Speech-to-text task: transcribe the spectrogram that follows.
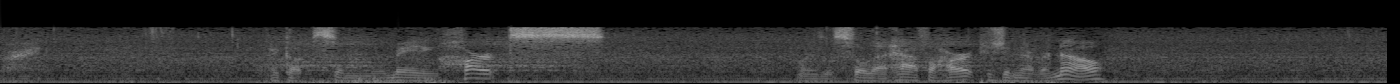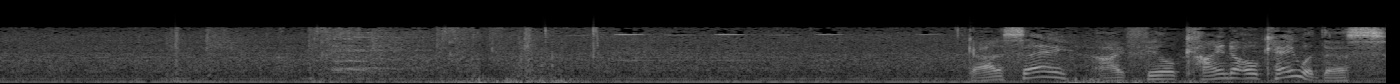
Alright. Pick up some remaining hearts. Might as well fill that half a heart, because you never know. Gotta say, I feel kinda okay with this.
